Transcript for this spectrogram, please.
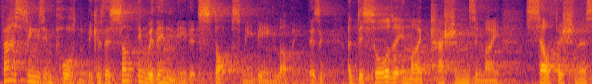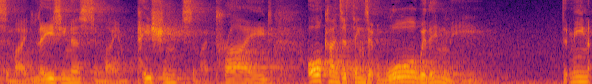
Fasting is important because there's something within me that stops me being loving. There's a, a disorder in my passions, in my selfishness, in my laziness, in my impatience, in my pride, all kinds of things at war within me that mean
